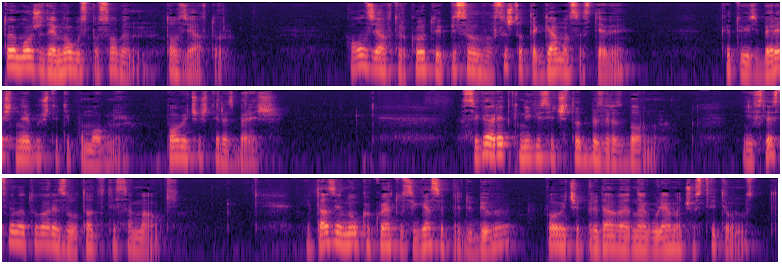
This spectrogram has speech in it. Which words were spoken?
Той може да е много способен, този автор. Онзи автор, който е писал в същата гама с тебе, като избереш него, ще ти помогне. Повече ще разбереш. Сега ред книги се четат безразборно. И вследствие на това резултатите са малки. И тази наука, която сега се придобива, повече придава една голяма чувствителност,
